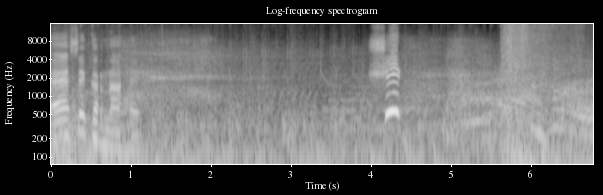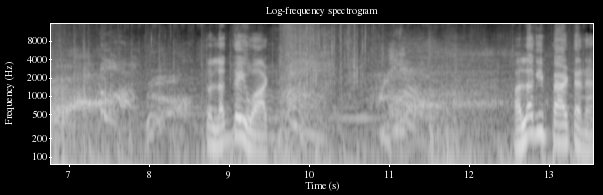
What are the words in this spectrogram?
ऐसे करना है। शिट तो लग गई वाट। अलग ही पैटर्न है!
